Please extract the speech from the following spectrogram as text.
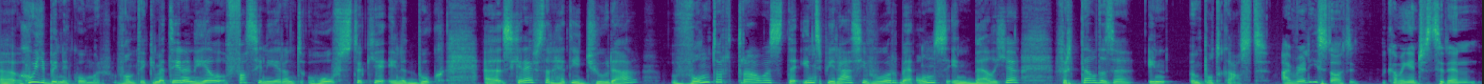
Uh, goeie binnenkomer, vond ik. Meteen een heel fascinerend hoofdstukje in het boek. Uh, schrijfster Hetty Judah vond er trouwens de inspiratie voor bij ons in België, vertelde ze in een podcast. I really started becoming interested in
